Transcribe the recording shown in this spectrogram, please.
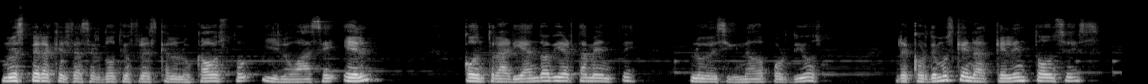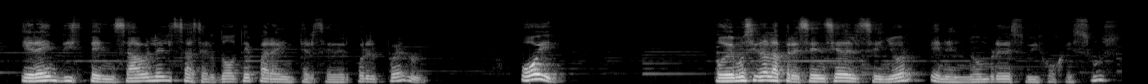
no espera que el sacerdote ofrezca el holocausto y lo hace él, contrariando abiertamente lo designado por Dios. Recordemos que en aquel entonces era indispensable el sacerdote para interceder por el pueblo. Hoy podemos ir a la presencia del Señor en el nombre de su Hijo Jesús,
